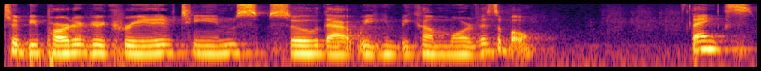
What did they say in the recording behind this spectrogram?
to be part of your creative teams so that we can become more visible. Thanks.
